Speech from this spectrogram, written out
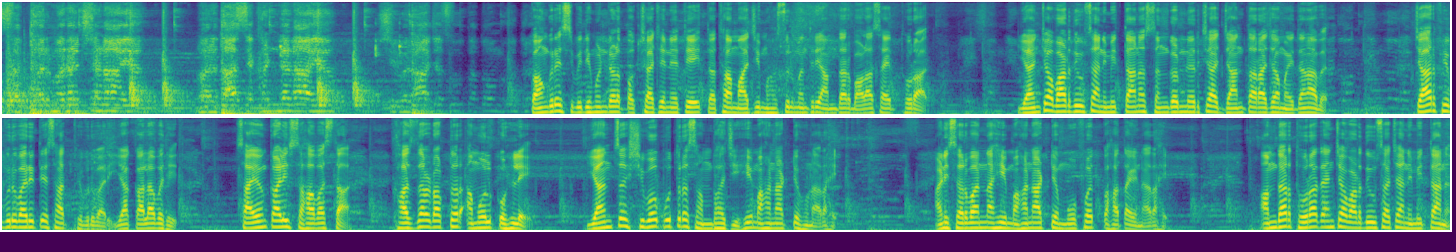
सद्धर्मरक्षणाय खंडनाय काँग्रेस विधिमंडळ पक्षाचे नेते तथा माजी महसूल मंत्री आमदार बाळासाहेब थोरात यांच्या वाढदिवसानिमित्तानं संगमनेरच्या जानता राजा मैदानावर चार फेब्रुवारी ते सात फेब्रुवारी या कालावधीत सायंकाळी सहा वाजता खासदार डॉक्टर अमोल कोल्हे यांचं शिवपुत्र संभाजी हे महानाट्य होणार आहे आणि सर्वांना हे महानाट्य मोफत पाहता येणार आहे. आमदार थोरात यांच्या वाढदिवसाच्या निमित्तानं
